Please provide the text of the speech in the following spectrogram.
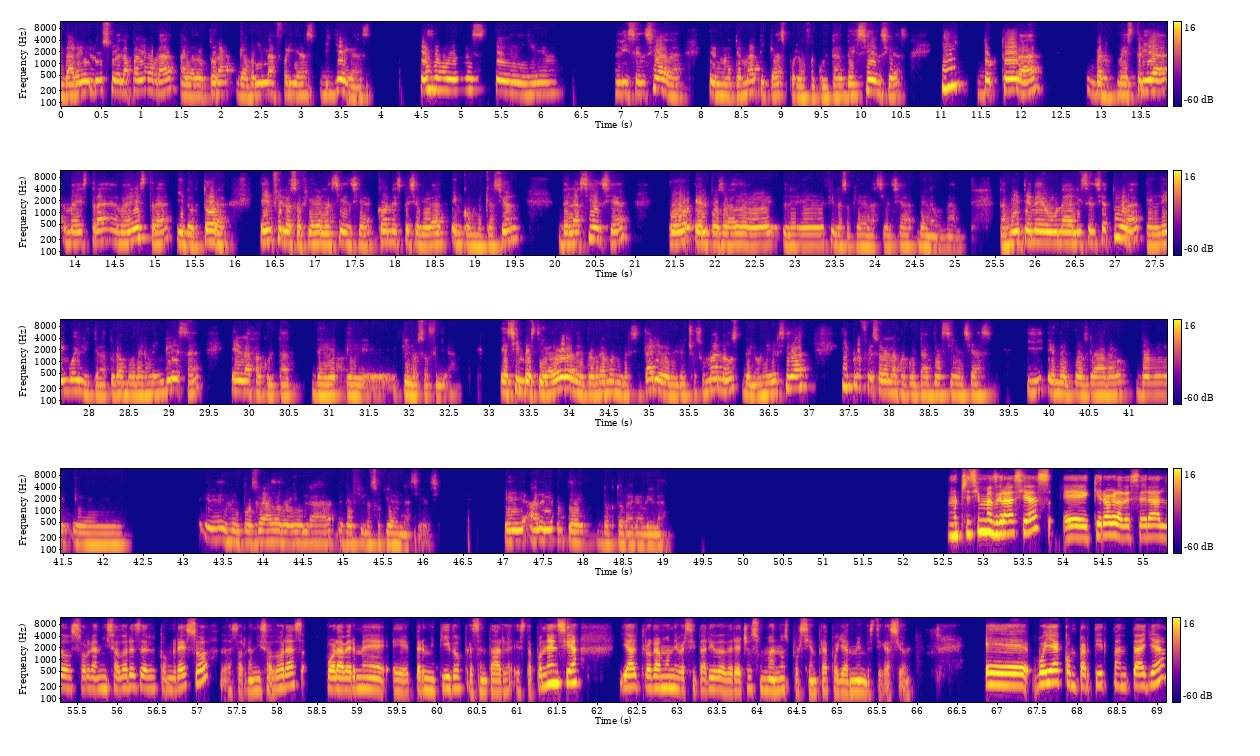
daré el uso de la palabra a la doctora Gabriela Frías Villegas. Ella es eh, licenciada en matemáticas por la Facultad de Ciencias y doctora, bueno, maestría, maestra, maestra y doctora en filosofía de la ciencia con especialidad en comunicación de la ciencia por el posgrado de, Filosofía de la Ciencia de la UNAM. También tiene una licenciatura en Lengua y Literatura Moderna Inglesa en la Facultad de eh, Filosofía. Es investigadora en el Programa Universitario de Derechos Humanos de la universidad y profesora en la Facultad de Ciencias y en el posgrado de, eh, en el posgrado de, la, de Filosofía de la Ciencia. Eh, adelante, doctora Gabriela. Muchísimas gracias. Eh, quiero agradecer a los organizadores del Congreso, las organizadoras, por haberme eh, permitido presentar esta ponencia y al Programa Universitario de Derechos Humanos por siempre apoyar mi investigación. Eh, voy a compartir pantalla.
